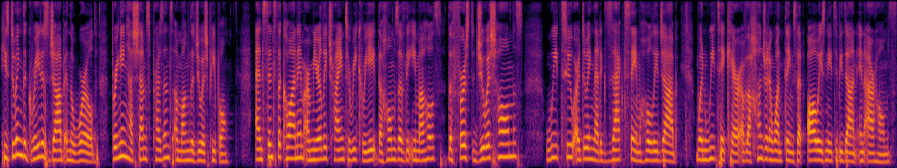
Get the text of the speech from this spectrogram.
he's doing the greatest job in the world, bringing Hashem's presence among the Jewish people. And since the Kohanim are merely trying to recreate the homes of the Imahos, the first Jewish homes, we too are doing that exact same holy job when we take care of the 101 things that always need to be done in our homes.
